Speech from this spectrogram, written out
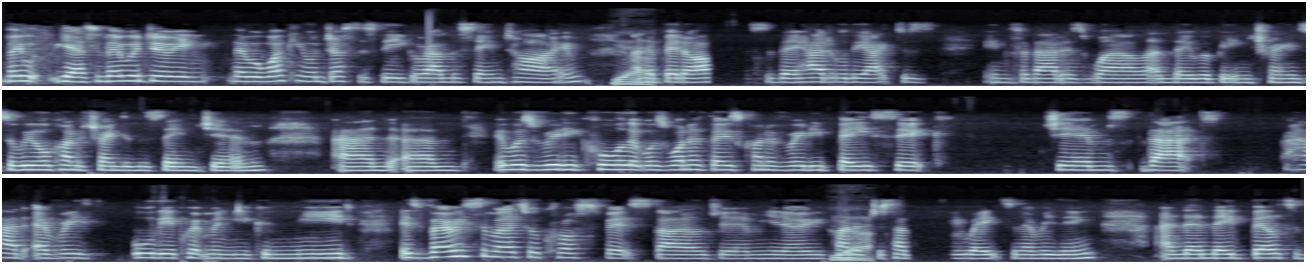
They yeah, so they were doing they were working on Justice League around the same time and a bit after, so they had all the actors in for that as well, and they were being trained. So we all kind of trained in the same gym, and um, it was really cool. It was one of those kind of really basic gyms that had every all the equipment you can need. It's very similar to a CrossFit style gym. You know, you kind Yeah. of just have weights and everything. And then they built a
